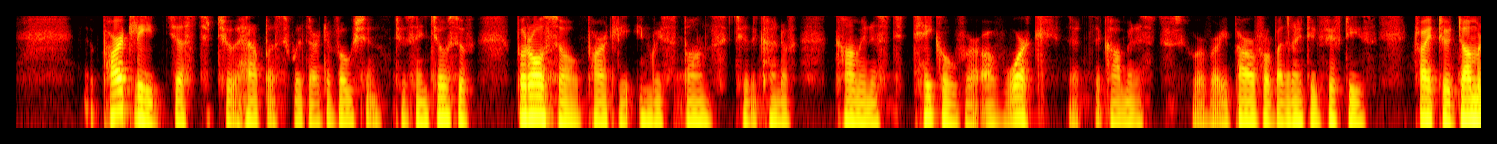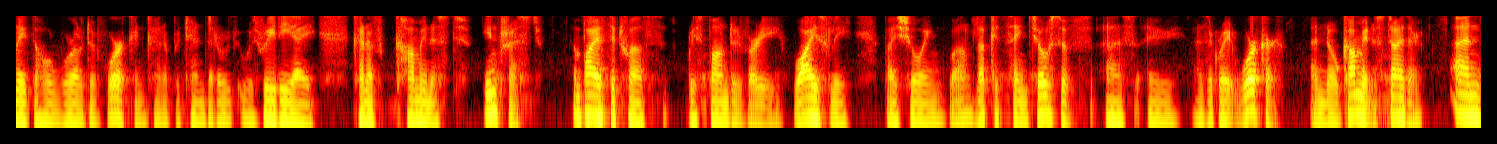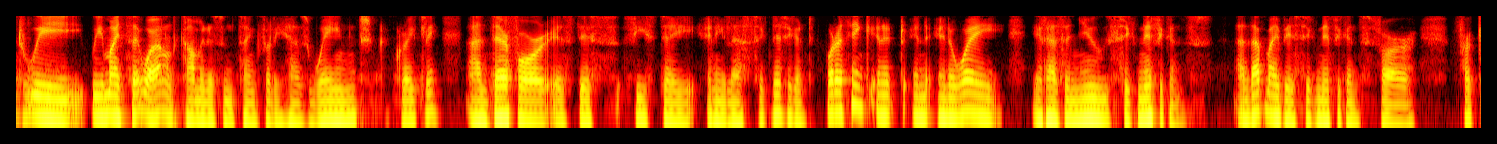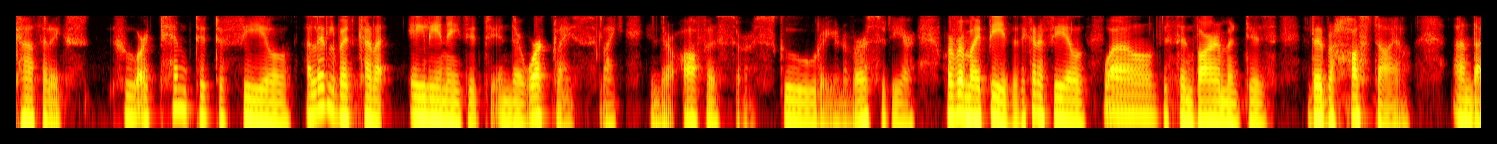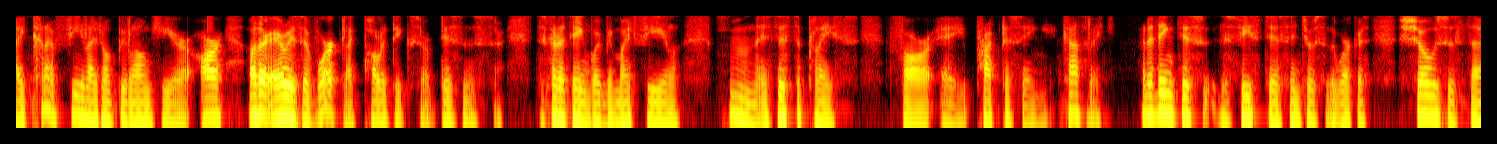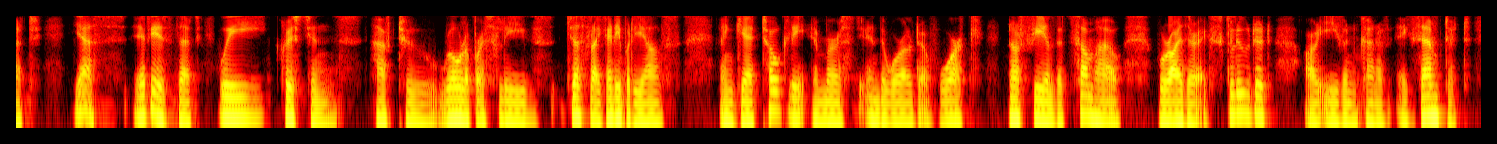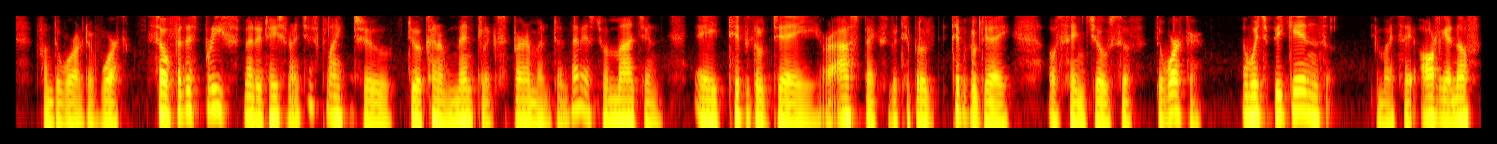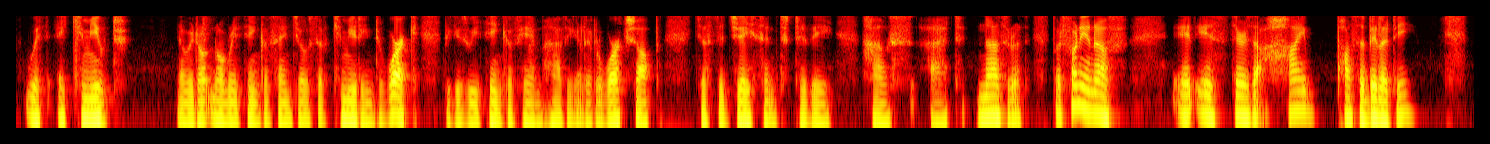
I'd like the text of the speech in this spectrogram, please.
partly just to help us with our devotion to St. Joseph, but also partly in response to the kind of communist takeover of work that the communists, who were very powerful by the 1950s, tried to dominate the whole world of work and kind of pretend that it was really a kind of communist interest. And Pius XII responded very wisely by showing, well, look at St. Joseph as a, as a great worker and no communist either. And we, we might say, well, communism thankfully has waned greatly. And therefore is this feast day any less significant? But I think in it, in, in a way, it has a new significance. And that might be a significance for, for Catholics who are tempted to feel a little bit kind of alienated in their workplace, like in their office or school or university or wherever it might be, that they kind of feel, well, this environment is a little bit hostile and I kind of feel I don't belong here or other areas of work like politics or business or this kind of thing where we might feel, hmm, is this the place for a practicing Catholic? And I think this, this feast day, St. Joseph the Worker, shows us that Yes, it is that we Christians have to roll up our sleeves just like anybody else and get totally immersed in the world of work, not feel that somehow we're either excluded or even kind of exempted from the world of work. So for this brief meditation, I'd just like to do a kind of mental experiment, and that is to imagine a typical day or aspects of a typical, typical day of St. Joseph the Worker, and which begins, you might say, oddly enough, with a commute now, we don't normally think of St. Joseph commuting to work because we think of him having a little workshop just adjacent to the house at Nazareth. But funny enough, it is, there's a high possibility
